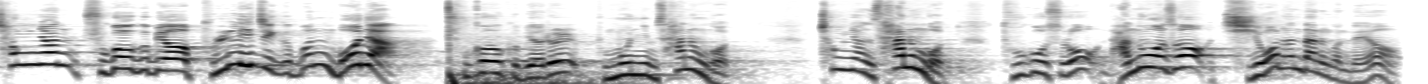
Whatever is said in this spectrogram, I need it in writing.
청년 주거급여 분리지급은 뭐냐? 주거급여를 부모님 사는 곳, 청년 사는 곳 두 곳으로 나누어서 지원한다는 건데요.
